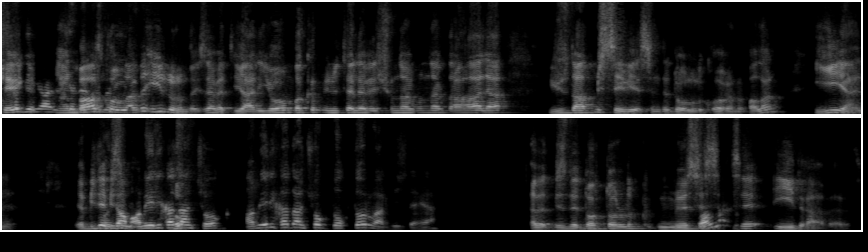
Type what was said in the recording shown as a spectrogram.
şey, yani ülkelerinde bazı de konularda iyi. iyi durumdayız. Evet. Yani yoğun bakım üniteleri şunlar bunlar daha hala %60 seviyesinde doluluk oranı falan. İyi yani. Ya bir de bizim Hocam Amerika'dan çok Amerika'dan çok doktor var bizde ya. evet bizde doktorluk müessesesi iyidir abi evet.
